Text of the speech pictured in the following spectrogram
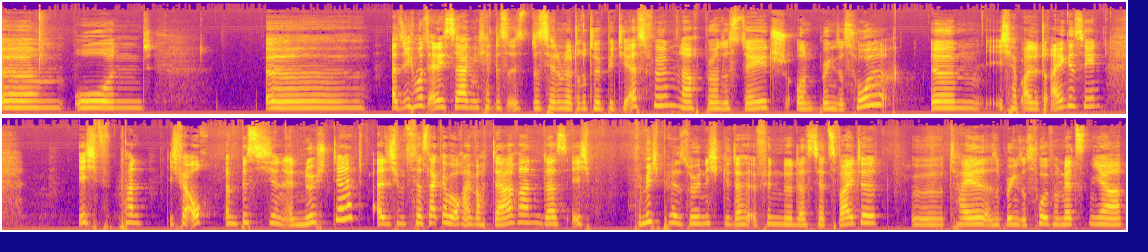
Ähm, und äh, also ich muss ehrlich sagen, ich hatte, das, ist, das ist ja nur der dritte BTS-Film nach Burn the Stage und Bring the Soul. Ähm, ich habe alle drei gesehen. Ich fand, ich war auch ein bisschen ernüchtert. Also ich, das lag aber auch einfach daran, dass ich für mich persönlich finde, dass der zweite äh, Teil, also Bring the Soul vom letzten Jahr,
